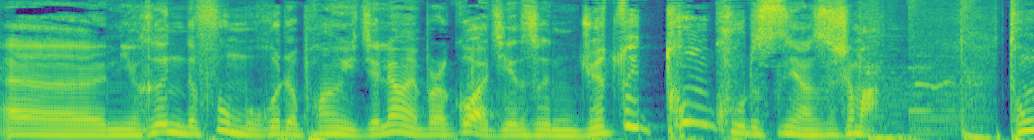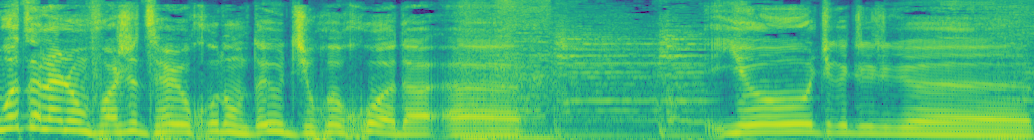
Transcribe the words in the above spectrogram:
呃，你和你的父母或者朋友以及另一半逛街的时候，你觉得最痛苦的事情是什么？通过这两种方式参与互动，都有机会获得呃。由这个这个这个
